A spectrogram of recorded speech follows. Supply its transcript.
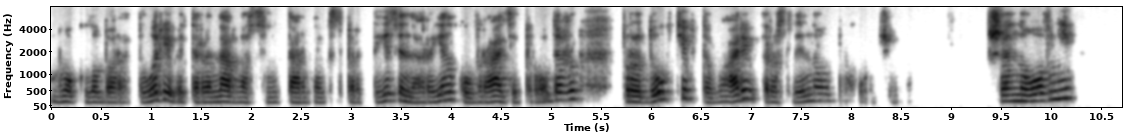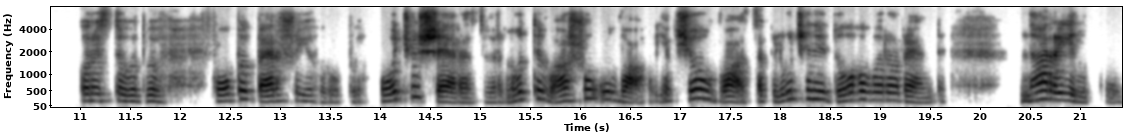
вимог лабораторії ветеринарно-санітарної експертизи на ринку в разі продажу продуктів, товарів рослинного походження. Шановні користувачі ФОПи першої групи, хочу ще раз звернути вашу увагу. Якщо у вас заключений договор оренди на ринку,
